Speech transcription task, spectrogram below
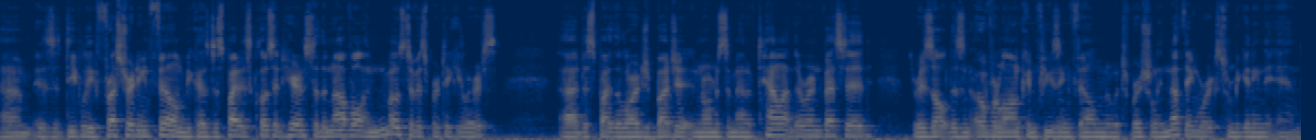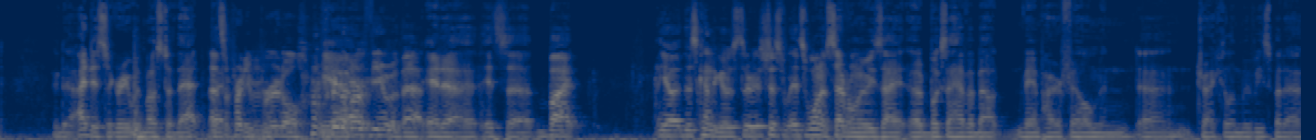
Um, it is a deeply frustrating film because, despite its close adherence to the novel and most of its particulars, uh, despite the large budget, enormous amount of talent that were invested, the result is an overlong, confusing film in which virtually nothing works from beginning to end. And, uh, I disagree with most of that. That's a pretty brutal, Mm-hmm. Yeah. brutal review of that. it, uh, it's uh, but you know this kind of goes through. It's just it's one of several movies I uh, books I have about vampire film and uh, Dracula movies, but uh.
